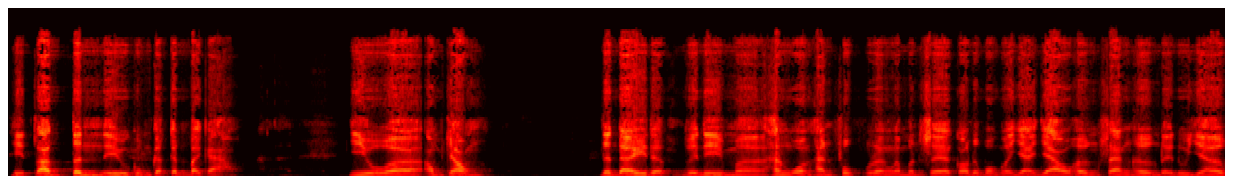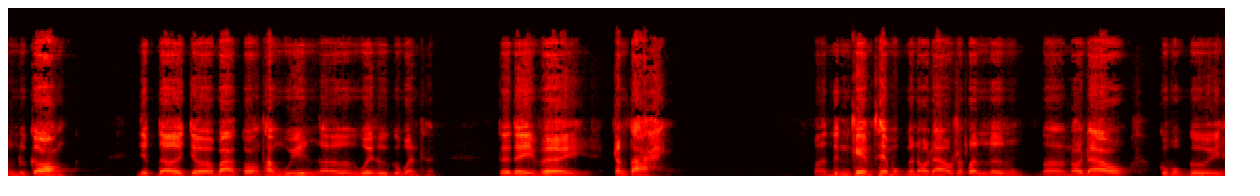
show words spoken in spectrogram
thì tình yêu cũng cất cánh bay cao. Nhiều à, ông chồng đến đây đó, với niềm à, hân hoan, hạnh phúc rằng là mình sẽ có được một ngôi nhà giàu hơn, sang hơn để nuôi vợ nuôi con, giúp đỡ cho bà con thân quyến ở quê hương của mình. Tới đây về trắng tay. Và đính kèm theo một cái nỗi đau rất là lớn, đó là nỗi đau của một người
